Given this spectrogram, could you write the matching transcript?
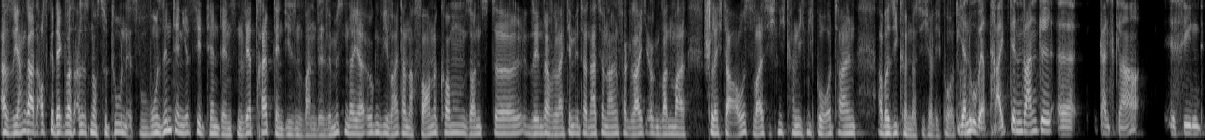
Also Sie haben gerade aufgedeckt, was alles noch zu tun ist. Wo sind denn jetzt die Tendenzen? Wer treibt denn diesen Wandel? Wir müssen da ja irgendwie weiter nach vorne kommen, sonst äh, sehen wir vielleicht im internationalen Vergleich irgendwann mal schlechter aus. Weiß ich nicht, kann ich nicht beurteilen, aber Sie können das sicherlich beurteilen. Ja, nur wer treibt den Wandel? Äh, ganz klar, es sind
